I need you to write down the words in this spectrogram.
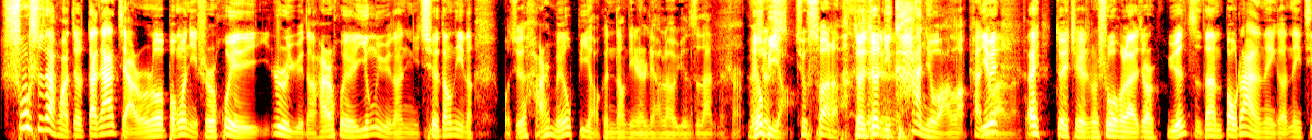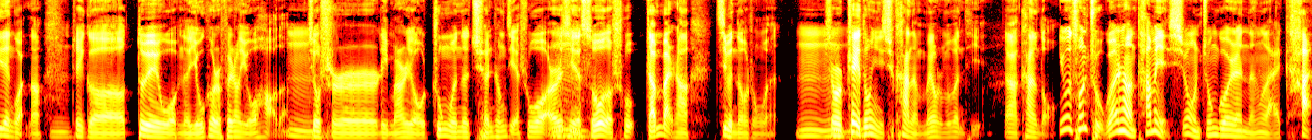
说实在话，就大家假如说，甭管你是会日语呢，还是会英语呢，你去当地呢，我觉得还是没有必要跟当地人聊聊原子弹的事儿，没有必要。就就算了吧。对，就对你，看就完了，因为看就完了。哎，对，这个说回来，就是原子弹爆炸的那个那纪念馆呢，嗯这个对我们的游客是非常友好的，嗯就是里面有中文的全程解说，而且嗯所有的书展板上基本都是中文，嗯，就是这嗯，东西你去看的没有什么问题啊，看得懂因为从主观上，他们也希望中国人能来看，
